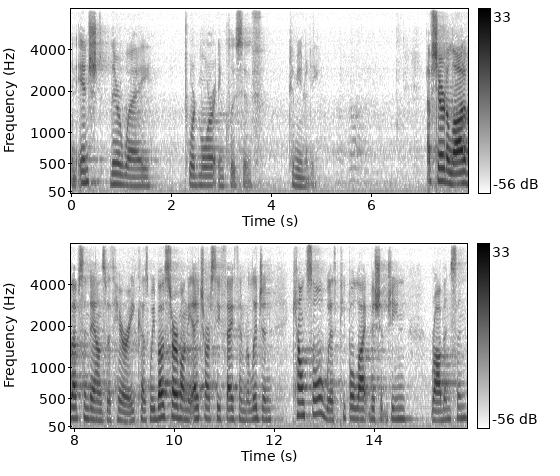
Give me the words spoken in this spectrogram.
and inched their way toward more inclusive community. I've shared a lot of ups and downs with Harry because we both serve on the HRC Faith and Religion Council with people like Bishop Gene Robinson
